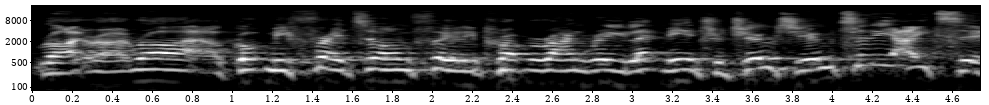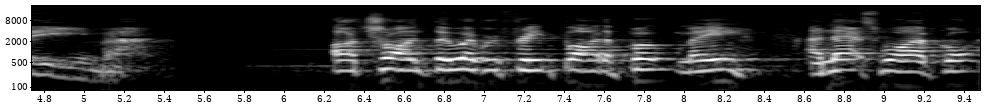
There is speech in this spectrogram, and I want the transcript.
Right, right, right, I've got me threads on, feeling proper angry, let me introduce you to the A-team. I try and do everything by the book, me, and that's why I've got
